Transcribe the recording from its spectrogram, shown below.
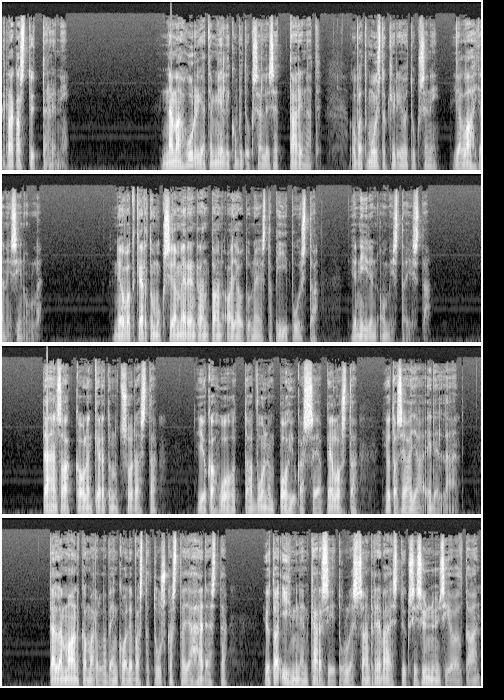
Rakas tyttäreni, nämä hurjat ja mielikuvitukselliset tarinat ovat muistokirjoitukseni ja lahjani sinulle. Ne ovat kertomuksia merenrantaan ajautuneista piipuista ja niiden omistajista. Tähän saakka olen kertonut sodasta, joka huohottaa vuonon pohjukassa ja pelosta, jota se ajaa edellään. Tällä maankamaralla venkoilevasta tuskasta ja hädästä – jota ihminen kärsii tullessaan reväistyksi synnyinsijoiltaan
